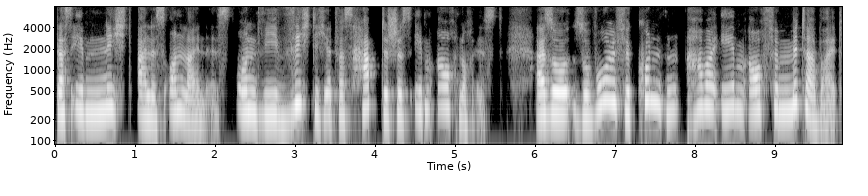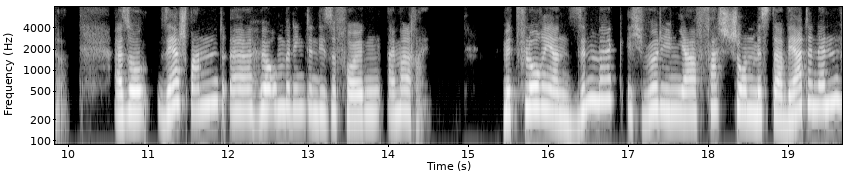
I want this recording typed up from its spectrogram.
dass eben nicht alles online ist und wie wichtig etwas Haptisches eben auch noch ist. Also sowohl für Kunden, aber eben auch für Mitarbeiter. Also sehr spannend, äh, hör unbedingt in diese Folgen einmal rein. Mit Florian Simbeck, ich würde ihn ja fast schon Mr. Werte nennen,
